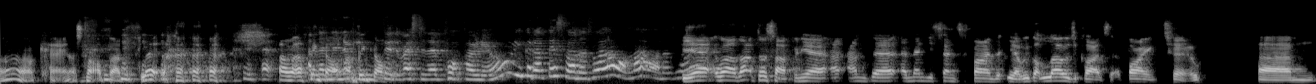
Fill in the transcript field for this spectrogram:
Oh, okay, that's not a bad flip. I, I think and then they're looking through the rest of their portfolio. Oh, you could have this one as well, and that one as well. Yeah, well, that does happen. Yeah, and uh, and then you tend to find that you know we've got loads of clients that are buying two, um,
